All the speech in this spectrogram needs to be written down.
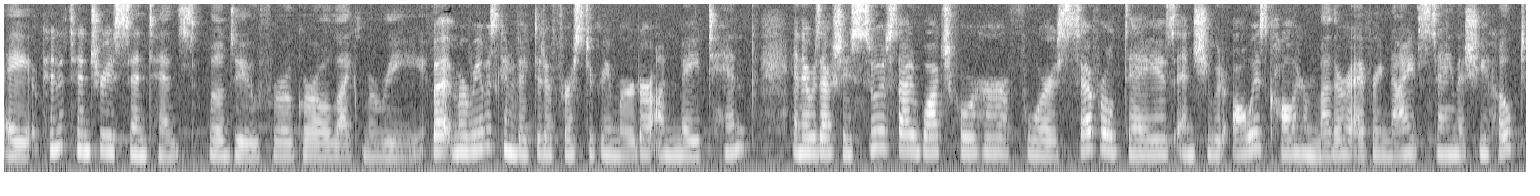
a penitentiary sentence will do for a girl like Marie. But Marie was convicted of first degree murder on May 10th and there was actually a suicide watch for her for several days and she would always call her mother every night saying that she hoped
